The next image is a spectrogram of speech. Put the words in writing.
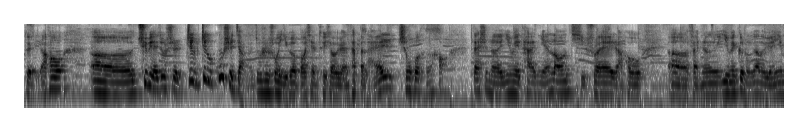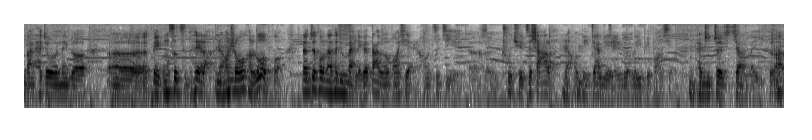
对，然后呃，区别就是这个这个故事讲的就是说一个保险推销员，他本来生活很好，但是呢，因为他年老体衰，然后呃，反正因为各种各样的原因吧，他就那个呃被公司辞退了，然后生活很落魄。那最后呢，他就买了一个大额保险，然后自己呃出去自杀了，然后给家里人留了一笔保险。他就这这样的一个，啊，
